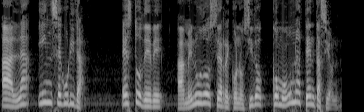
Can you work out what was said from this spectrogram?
a la inseguridad. Esto debe a menudo ser reconocido como una tentación.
